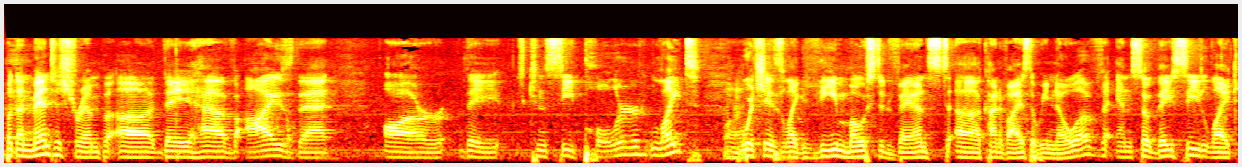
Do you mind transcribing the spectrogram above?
but then mantis shrimp, uh, they have eyes that are they can see polar light, which is like the most advanced uh, kind of eyes that we know of, and so they see like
